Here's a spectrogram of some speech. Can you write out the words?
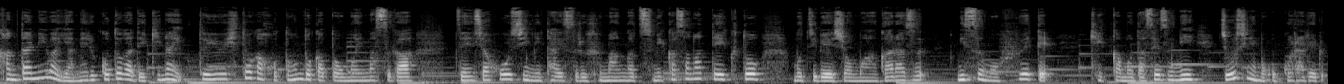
簡単にはやめることができないという人がほとんどかと思いますが全社方針に対する不満が積み重なっていくとモチベーションも上がらずミスも増えて結果も出せずに上司にも怒られる、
